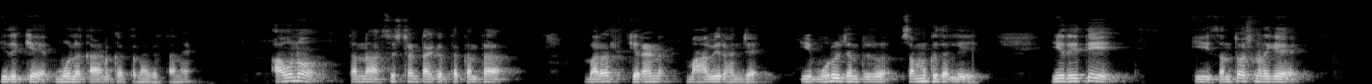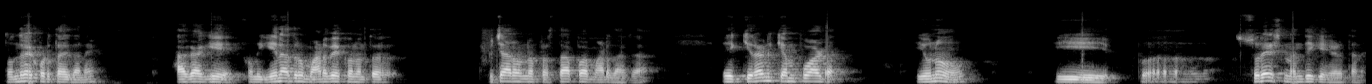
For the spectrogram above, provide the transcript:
ಇದಕ್ಕೆ ಮೂಲ ಕಾರಣಕರ್ತನಾಗಿರ್ತಾನೆ. ಅವನು ತನ್ನ ಅಸಿಸ್ಟೆಂಟ್ ಆಗಿರ್ತಕ್ಕಂಥ ಭರತ್ ಕಿರಣ್ ಮಹಾವೀರ್ ಹಂಜೆ ಈ ಮೂರು ಜನರ ಸಮ್ಮುಖದಲ್ಲಿ ಈ ರೀತಿ ಈ ಸಂತೋಷ್ ನನಗೆ ತೊಂದರೆ ಕೊಡ್ತಾ ಇದ್ದಾನೆ. ಹಾಗಾಗಿ ಅವನಿಗೆ ಏನಾದರೂ ಮಾಡಬೇಕು ಅನ್ನೋಂಥ ವಿಚಾರವನ್ನು ಪ್ರಸ್ತಾಪ ಮಾಡಿದಾಗ ಈ ಕಿರಣ್ ಕೆಂಪ್ವಾಡ್ ಇವನು ಈ ಸುರೇಶ್ ನಂದಿಗೆ ಹೇಳ್ತಾನೆ.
